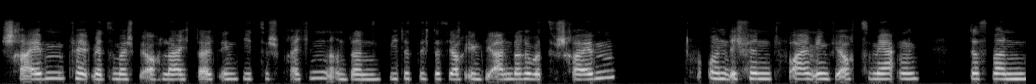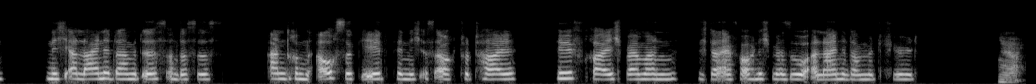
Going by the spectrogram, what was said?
schreiben, fällt mir zum Beispiel auch leichter als irgendwie zu sprechen. Und dann bietet sich das ja auch irgendwie an, darüber zu schreiben. Und ich finde vor allem irgendwie auch zu merken, dass man nicht alleine damit ist und dass es anderen auch so geht, finde ich, ist auch total hilfreich, weil man sich dann einfach auch nicht mehr so alleine damit fühlt. Ja,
